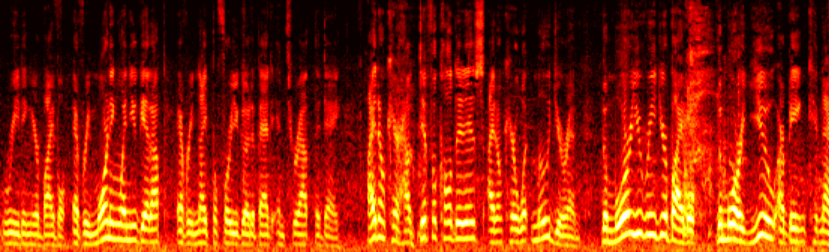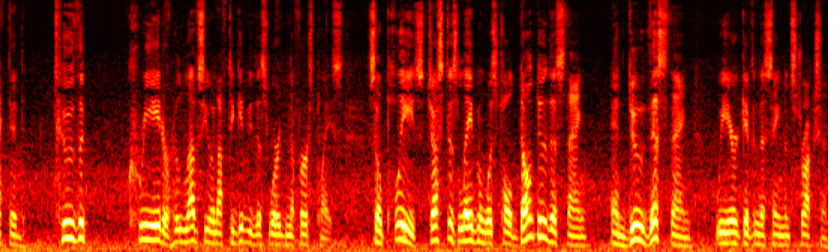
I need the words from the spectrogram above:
reading your Bible. Every morning when you get up, every night before you go to bed, and throughout the day. I don't care how difficult it is, I don't care what mood you're in. The more you read your Bible, the more you are being connected to the Creator who loves you enough to give you this word in the first place. So please, just as Laban was told, don't do this thing and do this thing, we are given the same instruction,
